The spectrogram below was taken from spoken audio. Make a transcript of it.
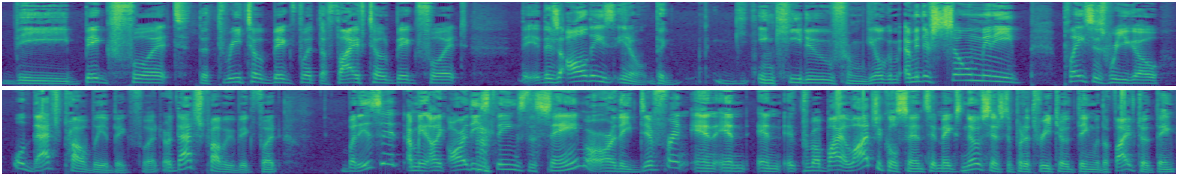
the Bigfoot, the three-toed Bigfoot, the five-toed Bigfoot, the- there's all these, you know, the Enkidu from Gilgamesh. I mean, there's so many places where you go, well, that's probably a Bigfoot, or that's probably a Bigfoot. But is it? I mean, like, are these things the same, or are they different? And and and it, from a biological sense, it makes no sense to put a three-toed thing with a five-toed thing.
